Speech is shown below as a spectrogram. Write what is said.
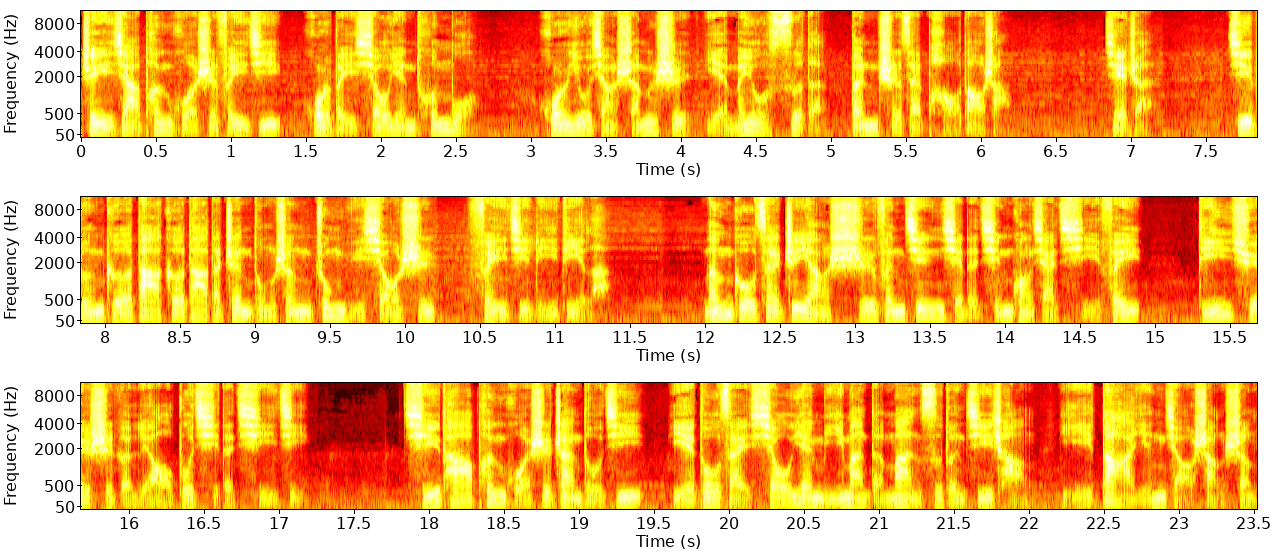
这架喷火式飞机忽而被硝烟吞没，忽而又像什么事也没有似的奔驰在跑道上。接着，机轮咯哒咯哒的震动声终于消失，飞机离地了。能够在这样十分艰险的情况下起飞，的确是个了不起的奇迹。其他喷火式战斗机也都在硝烟弥漫的曼斯顿机场以大迎角上升。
